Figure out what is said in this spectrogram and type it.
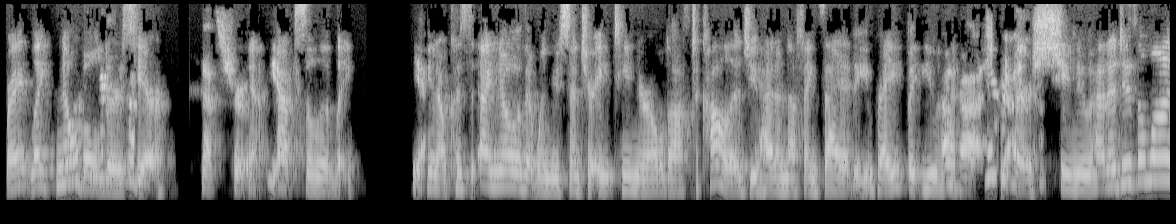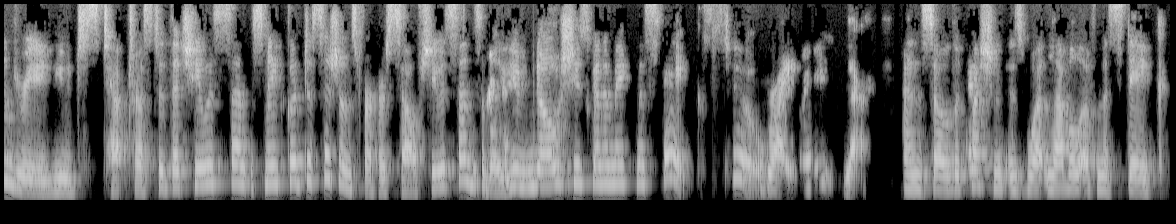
right? Like no boulders here. That's true. Yeah, yeah. absolutely. Yeah. You know, because I know that when you sent your 18 year old off to college, you had enough anxiety, right? But you oh, had gosh, yeah. her. She knew how to do the laundry. You just t- trusted that she was sens- made good decisions for herself. She was sensible. you know she's going to make mistakes too. Right. Right. Yeah. And so the question is, what level of mistake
